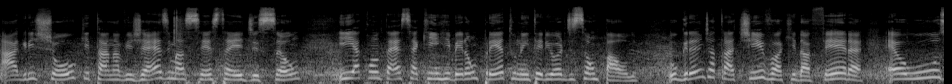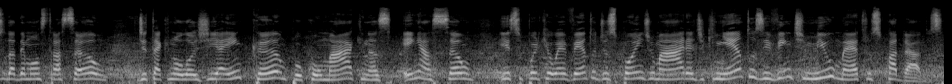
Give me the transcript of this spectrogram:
A AgriShow, que está na 26ª edição e acontece aqui em Ribeirão Preto, no interior de São Paulo. O grande atrativo aqui da feira é o uso da demonstração de tecnologia em campo, com máquinas em ação. Isso porque o evento dispõe de uma área de 520 mil metros quadrados.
